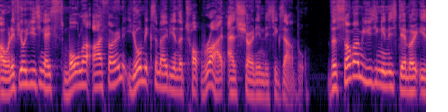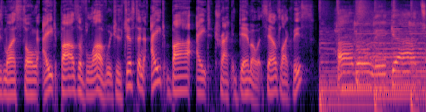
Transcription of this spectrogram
Oh, and if you're using a smaller iPhone, your mixer may be in the top right as shown in this example. The song I'm using in this demo is my song 8 Bars of Love, which is just an 8 bar, 8 track demo. It sounds like this. I've only got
